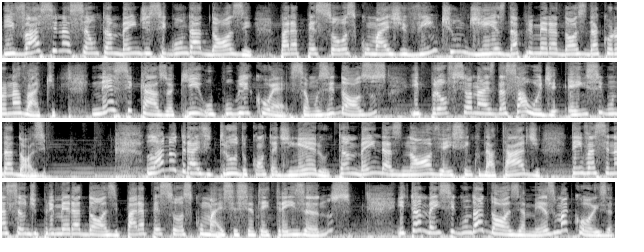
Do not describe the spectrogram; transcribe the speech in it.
E vacinação também de segunda dose para pessoas com mais de 21 dias da primeira dose da Coronavac. Nesse caso aqui, o público é, são os idosos e profissionais da saúde em segunda dose. Lá no drive-thru do Conta Dinheiro, também das 9 às 5 da tarde, tem vacinação de primeira dose para pessoas com mais de 63 anos e também segunda dose, a mesma coisa.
